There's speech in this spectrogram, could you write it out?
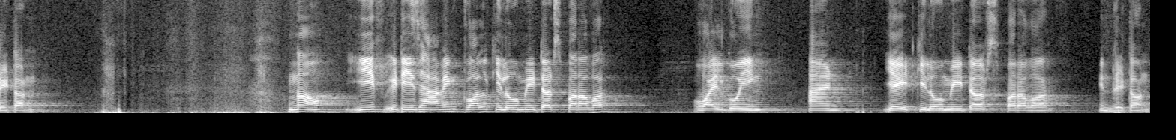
return now if it is having 12 kilometers per hour while going and 8 kilometers per hour in return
